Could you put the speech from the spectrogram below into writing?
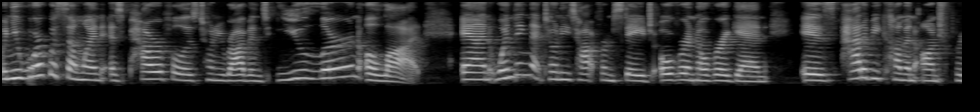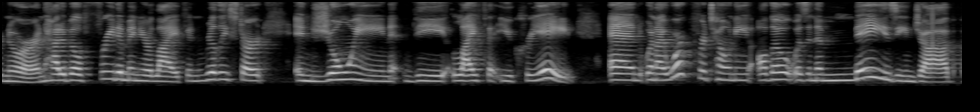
when you work with someone as powerful as Tony Robbins, you learn a lot. And one thing that Tony taught from stage over and over again is how to become an entrepreneur and how to build freedom in your life and really start enjoying the life that you create. And when I worked for Tony, although it was an amazing job,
